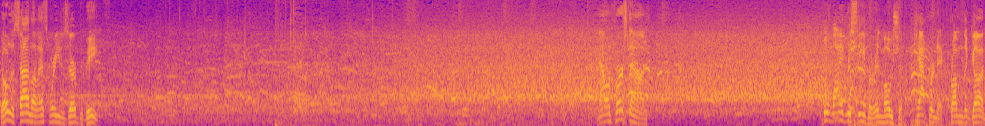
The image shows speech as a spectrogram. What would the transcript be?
go to the sideline. That's where you deserve to be. Now on first down. The wide receiver in motion. Kaepernick from the gun.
